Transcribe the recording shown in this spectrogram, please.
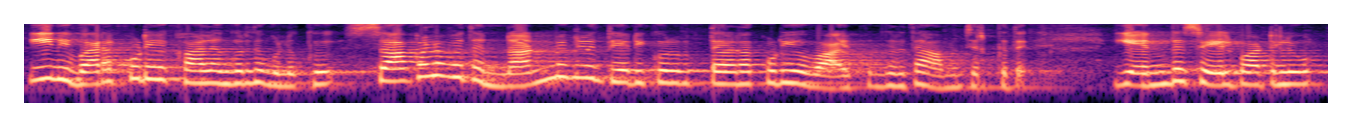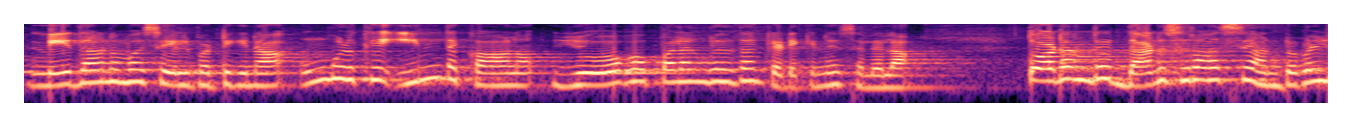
இனி வரக்கூடிய காலங்கிறது உங்களுக்கு சகலவித நன்மைகளும் தேடி கொடு- தரக்கூடிய வாய்ப்புங்கிறது அமைஞ்சிருக்குது. எந்த செயல்பாட்டிலும் நிதானமாக செயல்பட்டீங்கன்னா உங்களுக்கு இந்த காலம் யோக பலன்கள் தான் கிடைக்குன்னு சொல்லலாம். தொடர்ந்து தனுசு ராசி அன்பர்கள்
